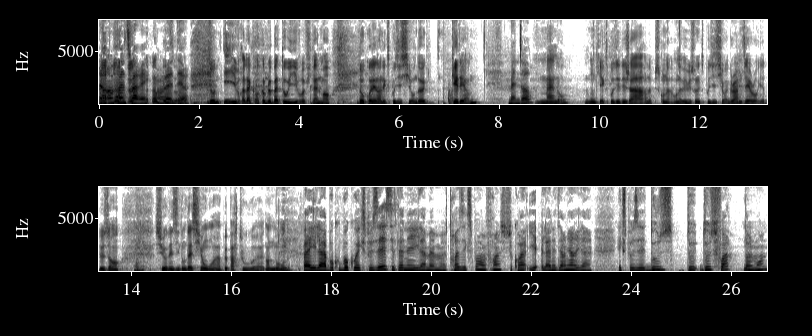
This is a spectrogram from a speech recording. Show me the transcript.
en fin de soirée, on va dire. Zone ivre, d'accord, comme le bateau ivre finalement. Donc on est dans l'exposition de Gideon Mendel, Mandel, qui a exposé déjà à Arles, puisqu'on on avait vu son exposition à Ground Zero il y a deux ans, sur les inondations un peu partout euh, dans le monde. bah, il a beaucoup, beaucoup exposé. Cette année, il a même trois expos en France, je crois. L'année dernière, il a exposé 12, 12, 12 fois dans le monde.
